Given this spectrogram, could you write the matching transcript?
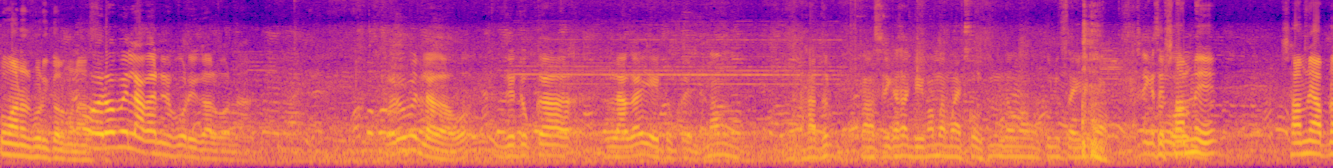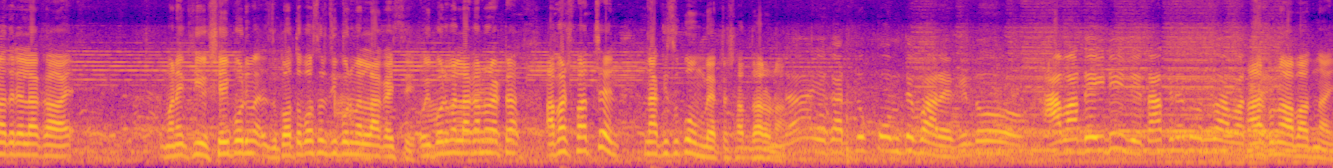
কমানোর পরিকল্পনা আছে? ওইরকমই লাগানোর পরিকল্পনা। লাগাবো যেটুকা লাগাই এইটুকাই সামনে সামনে আপনাদের এলাকায় মানে কি সেই পরিমাণ গত বছর যে পরিমাণ লাগাইছে ওই পরিমাণ লাগানোর একটা আভাস পাচ্ছেন না কিছু কমবে একটা ধারণা একটু কমতে পারে কিন্তু আবাদ এইটাই যে তাড়াতাড়ি তো অন্য আবাদ আর কোনো আবাদ নাই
